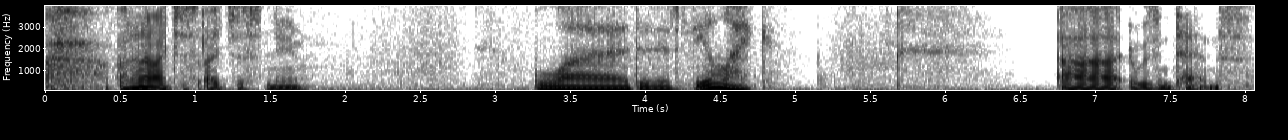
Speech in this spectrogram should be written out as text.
I don't know. I just, I just knew. What did it feel like? Uh, it was intense,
